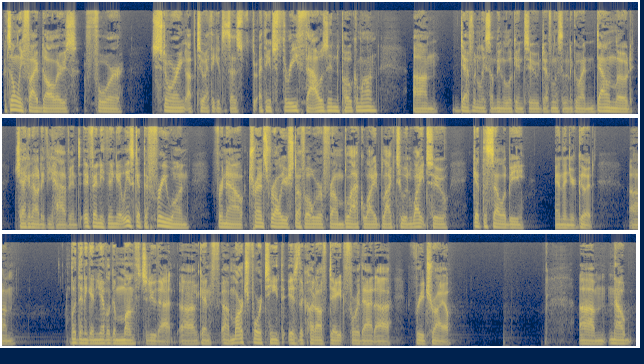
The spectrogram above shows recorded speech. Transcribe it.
It's only five dollars for storing up to I think it says I think it's three thousand Pokemon. Um, definitely something to look into. Definitely something to go ahead and download. Check it out if you haven't. If anything, at least get the free one for now. Transfer all your stuff over from black, white, black 2, and white 2. Get the Celebi, and then you're good. Um, but then again, you have like a month to do that. Uh, again, uh, March 14th is the cutoff date for that uh, free trial. Um, now,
